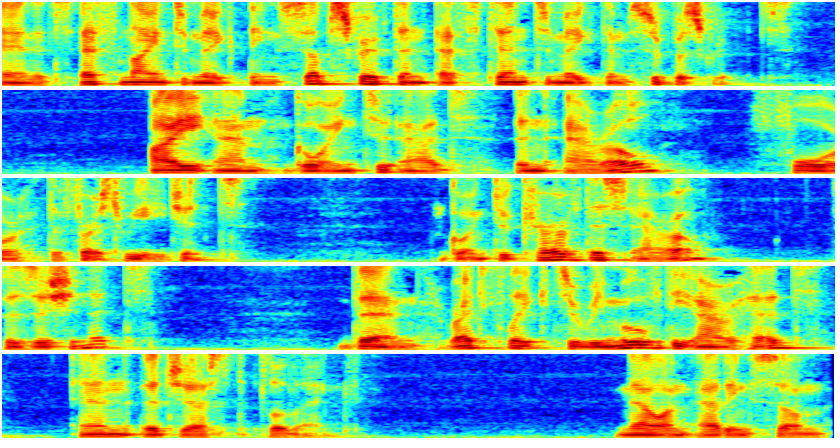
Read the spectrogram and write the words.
And it's F9 to make things subscript and F10 to make them superscript. I am going to add an arrow for the first reagent. I'm going to curve this arrow, position it, then right-click to remove the arrowhead and adjust the length. Now I'm adding some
